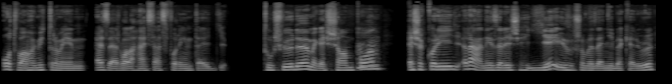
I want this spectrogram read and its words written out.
ott van, hogy mit tudom én, ezer valahány száz forint egy tusfürdő, meg egy sampon, uh-huh. és akkor így ránézel, és Jézusom, ez ennyibe kerül,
